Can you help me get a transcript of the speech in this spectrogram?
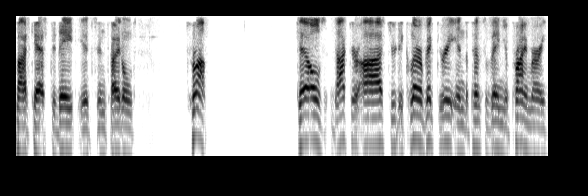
podcast to date. It's entitled Trump tells Dr. Oz to declare victory in the Pennsylvania primary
